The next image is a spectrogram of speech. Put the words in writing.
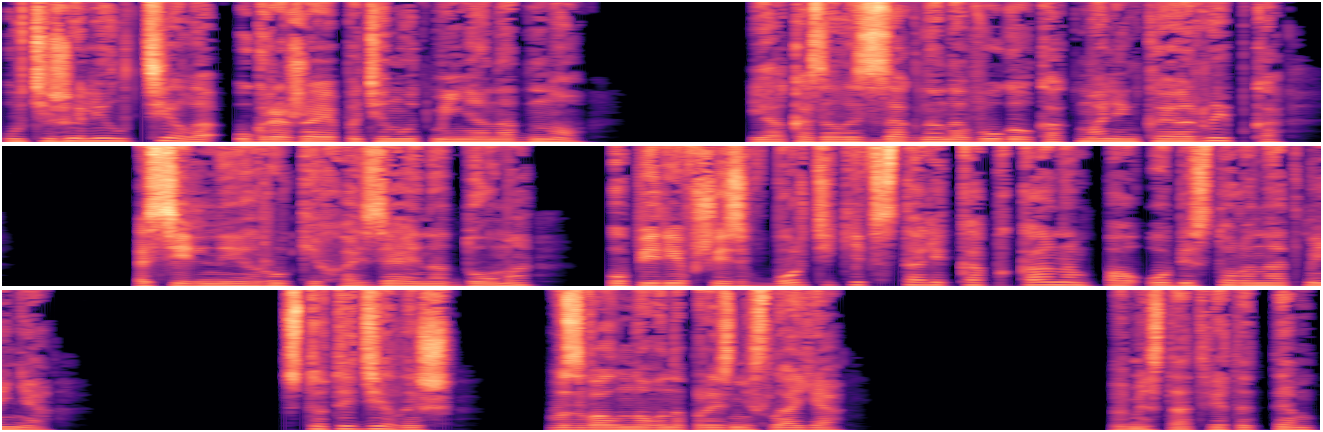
утяжелил тело, угрожая потянуть меня на дно. Я оказалась загнана в угол, как маленькая рыбка, а сильные руки хозяина дома, уперевшись в бортики, встали капканом по обе стороны от меня. «Что ты делаешь?» — взволнованно произнесла я. Вместо ответа Темп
